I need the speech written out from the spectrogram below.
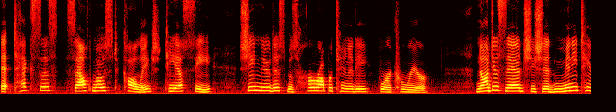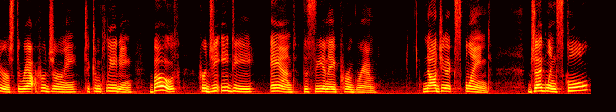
at Texas Southmost College, TSC, she knew this was her opportunity for a career. Nadia said she shed many tears throughout her journey to completing both her GED and the CNA program. Nadia explained, juggling school,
